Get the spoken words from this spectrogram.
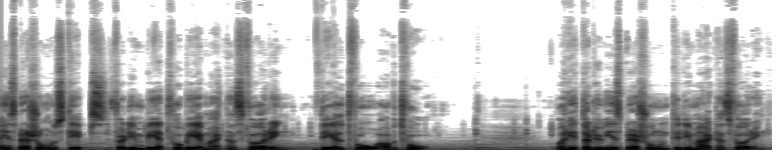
inspirationstips för din B2B-marknadsföring, del 2 av 2. Var hittar du inspiration till din marknadsföring?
